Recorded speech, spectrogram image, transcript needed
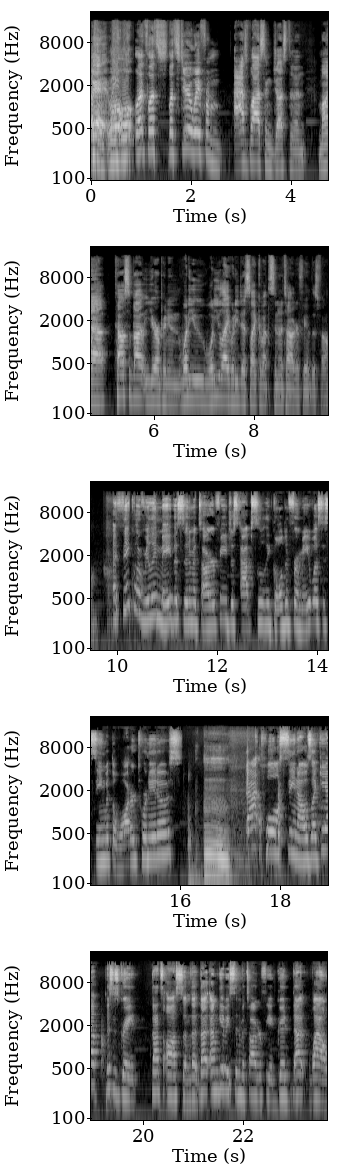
Okay, well, well, let's let's let's steer away from ass blasting Justin and Maya. Tell us about your opinion. What do you what do you like? What do you dislike about the cinematography of this film? I think what really made the cinematography just absolutely golden for me was the scene with the water tornadoes. mm, That whole scene, I was like, "Yep, this is great. That's awesome." That that I'm giving cinematography a good. That wow,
